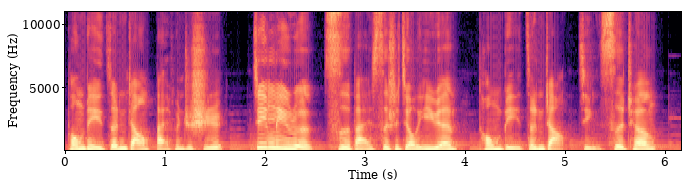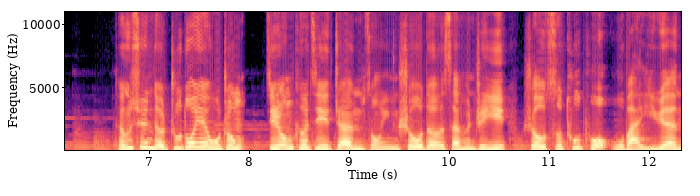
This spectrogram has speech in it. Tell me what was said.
同比增长百分之十；净利润四百四十九亿元，同比增长近四成。腾讯的诸多业务中，金融科技占总营收的三分之一，首次突破五百亿元。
